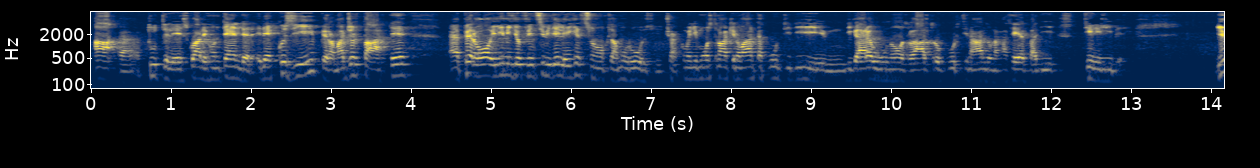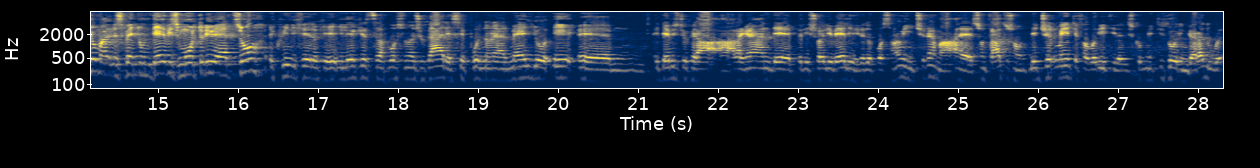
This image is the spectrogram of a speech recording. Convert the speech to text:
a eh, tutte le squadre contender ed è così per la maggior parte eh, però i limiti offensivi dei Lakers sono clamorosi. Cioè come dimostrano anche 90 punti di, di gara 1 tra l'altro pur tirando una caterva di tiri liberi io mi aspetto un Davis molto diverso e quindi credo che i Lakers la possono giocare se poi non è al meglio e, ehm, e Davis giocherà alla grande per i suoi livelli, credo possano vincere, ma eh, sono, tra l'altro sono leggermente favoriti dagli scommettitori in gara 2.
